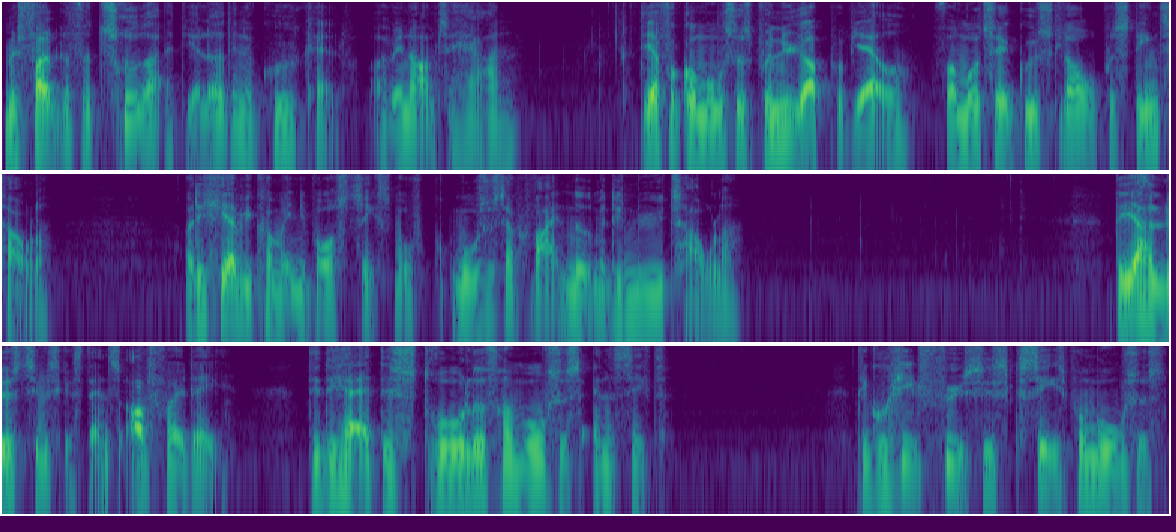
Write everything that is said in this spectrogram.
men folket fortryder, at de har lavet den her guldkalv og vender om til Herren. Derfor går Moses på ny op på bjerget for at modtage Guds lov på stentavler. Og det er her, vi kommer ind i vores tekst, hvor Moses er på vej ned med de nye tavler. Det, jeg har lyst til, vi skal stands op for i dag, det er det her, at det strålede fra Moses ansigt. Det kunne helt fysisk ses på Moses,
